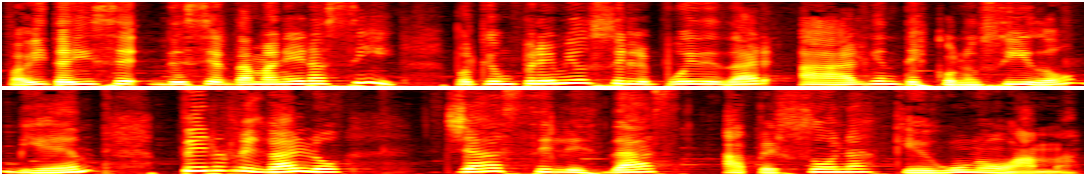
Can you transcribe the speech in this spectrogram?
Fabita dice, de cierta manera sí, porque un premio se le puede dar a alguien desconocido, bien, pero regalo ya se les da a personas que uno ama.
